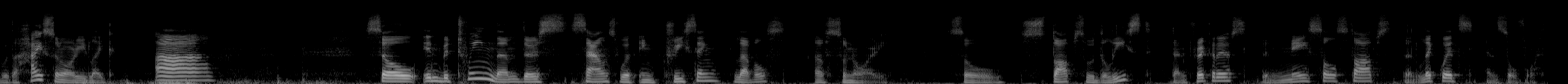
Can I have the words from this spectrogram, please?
with a high sonority, like ah. So in between them, there's sounds with increasing levels of sonority. So stops with the least, then fricatives, then nasal stops, then liquids, and so forth.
